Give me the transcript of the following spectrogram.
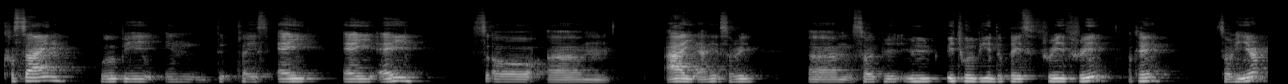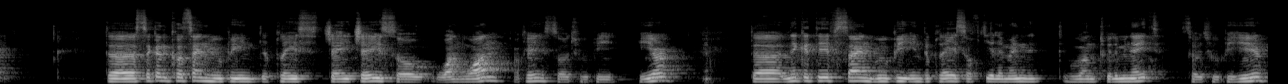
cosine will be in the place a a a. So um, i i sorry. Um, so it will be in the place 3 3. Okay, so here the second cosine will be in the place jj, so 1, 1, okay, so it will be here. The negative sign will be in the place of the element we want to eliminate, so it will be here,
